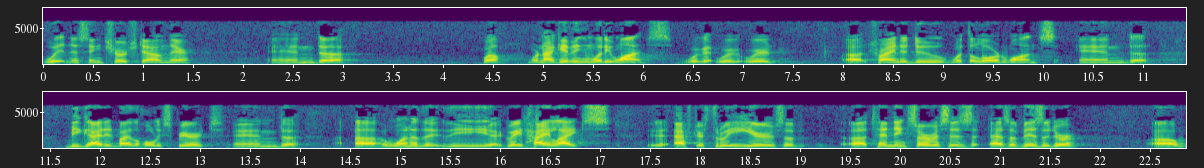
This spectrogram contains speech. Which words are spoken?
witnessing church down there. And, uh, well, we're not giving him what he wants. We're, we're, we're uh, trying to do what the Lord wants and uh, be guided by the Holy Spirit and uh, uh, one of the, the uh, great highlights uh, after three years of uh, attending services as a visitor, uh,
